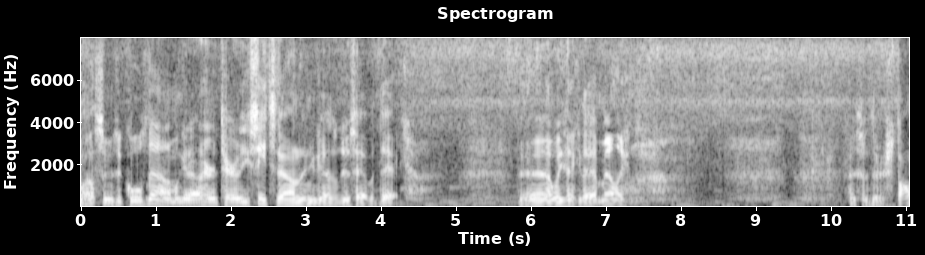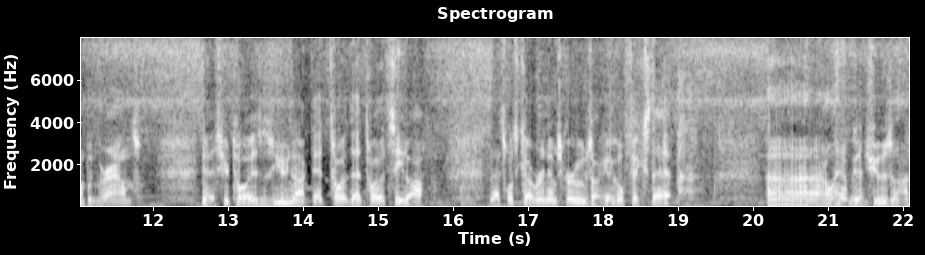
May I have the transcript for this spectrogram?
Well, as soon as it cools down, I'm to get out here and tear these seats down. Then you guys will just have a deck. Yeah, what do you think of that, Millie? This is their stomping grounds. Yes, your toys. You knocked that, to that toilet seat off. And that's what's covering them screws. I gotta go fix that. Uh, I don't have good shoes on.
